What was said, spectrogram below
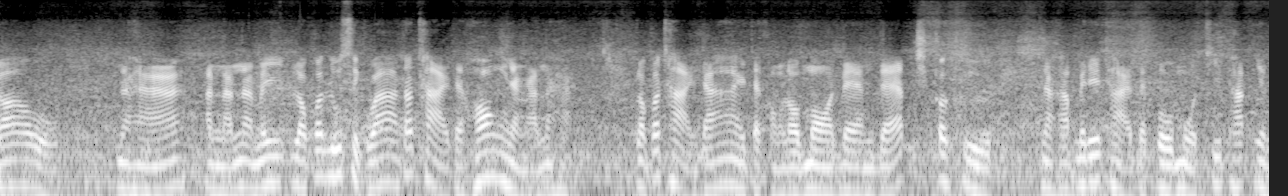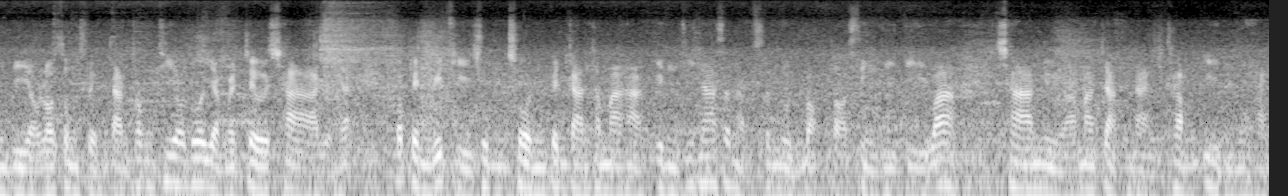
รัลนะฮะอันนั้นนะไม่เราก็รู้สึกว่าถ้าถ่ายแต่ห้องอย่างนั้นนะฮะ เราก็ถ่ายได้แต่ของเรามอแดนแดชก็คือนะครับไม่ได้ถ่ายแต่โปรโมทที่พักอย่างเดียว เราส่งเสริมการท่องเที่ยวด้วยอย่างมาเจอชาอย่างเงี้ยก็เป็นวิถีชุมชน เป็นการทำมาหากินที่น่าสนับสนุนบอกต่อสิ่งดีๆว่าชาเหนือมาจากไหนคำอินนะฮะ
